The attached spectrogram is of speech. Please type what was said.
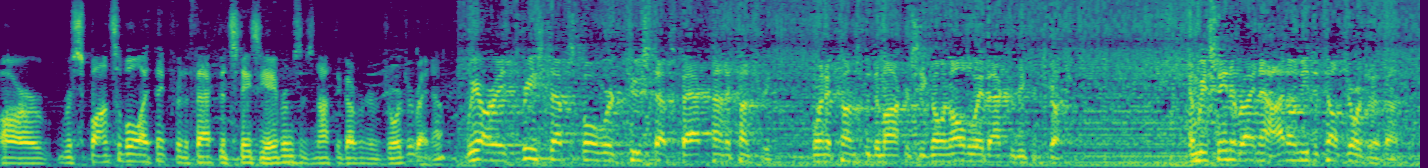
are responsible, I think, for the fact that Stacey Abrams is not the governor of Georgia right now. We are a three steps forward, two steps back kind of country when it comes to democracy, going all the way back to Reconstruction. And we've seen it right now. I don't need to tell Georgia about it.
